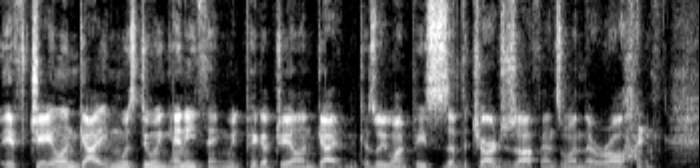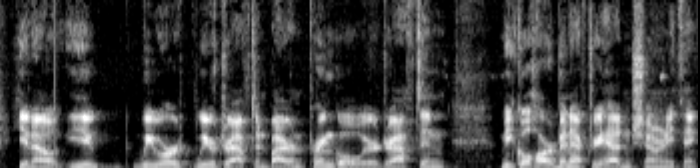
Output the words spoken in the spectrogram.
If Jalen Guyton was doing anything, we'd pick up Jalen Guyton because we want pieces of the Chargers offense when they're rolling. You know, you we were we were drafting Byron Pringle, we were drafting Mecole Hardman after he hadn't shown anything.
